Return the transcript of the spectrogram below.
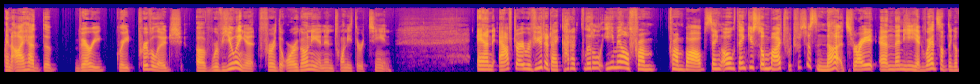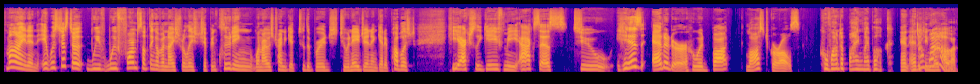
And i had the very great privilege of reviewing it for the oregonian in 2013 and after I reviewed it, I got a little email from from Bob saying, "Oh, thank you so much," which was just nuts, right? And then he had read something of mine, and it was just a we've we've formed something of a nice relationship. Including when I was trying to get to the bridge to an agent and get it published, he actually gave me access to his editor who had bought Lost Girls. Who wound up buying my book and editing my wow. book?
